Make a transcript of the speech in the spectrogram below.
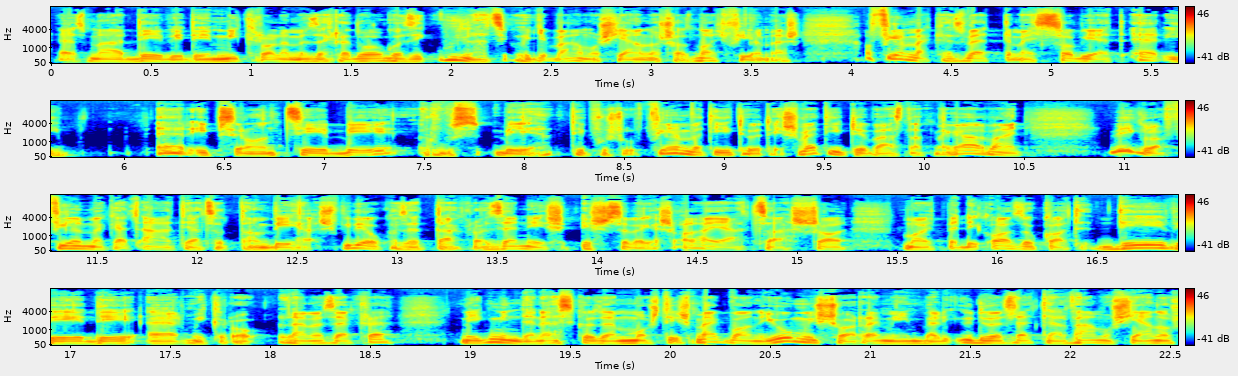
Ez már DVD mikrolemezekre dolgozik, úgy látszik, hogy Vámos János az nagy filmes. A filmekhez vettem egy szovjet RI RYCB, Rusz B típusú filmvetítőt és vetítőváznak meg állványt, végül a filmeket átjátszottam VHS videókazettákra zenés és szöveges alájátszással, majd pedig azokat DVD-R mikro lemezekre, még minden eszközem most is megvan, jó műsor, reménybeli üdvözlettel Vámos János,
